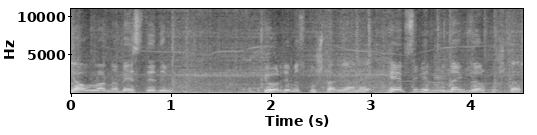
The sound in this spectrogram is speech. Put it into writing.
yavrularını besledim gördüğümüz kuşlar yani. Hepsi birbirinden güzel kuşlar.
